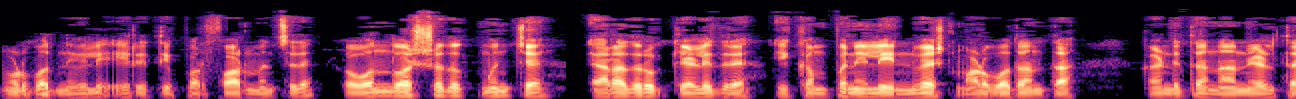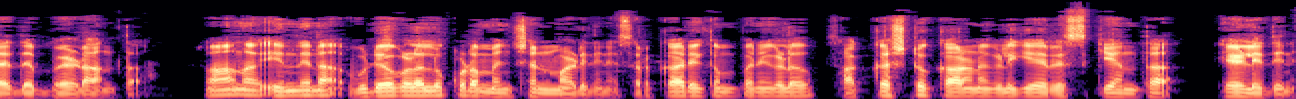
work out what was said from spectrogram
ನೋಡ್ಬೋದು ನೀವು ಇಲ್ಲಿ ಈ ರೀತಿ ಪರ್ಫಾರ್ಮೆನ್ಸ್ ಇದೆ. ಒಂದು ವರ್ಷದಕ್ಕೆ ಮುಂಚೆ ಯಾರಾದರೂ ಕೇಳಿದರೆ ಈ ಕಂಪನಿಯಲ್ಲಿ ಇನ್ವೆಸ್ಟ್ ಮಾಡ್ಬೋದಂತ ಖಂಡಿತ ನಾನು ಹೇಳ್ತಾ ಇದ್ದೆ ಬೇಡ ಅಂತ. ನಾನು ಇಂದಿನ ವಿಡಿಯೋಗಳಲ್ಲೂ ಕೂಡ ಮೆನ್ಷನ್ ಮಾಡಿದ್ದೀನಿ. ಸರ್ಕಾರಿ ಕಂಪನಿಗಳು ಸಾಕಷ್ಟು ಕಾರಣಗಳಿಗೆ ರಿಸ್ಕಿ ಅಂತ ಹೇಳಿದ್ದೀನಿ.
